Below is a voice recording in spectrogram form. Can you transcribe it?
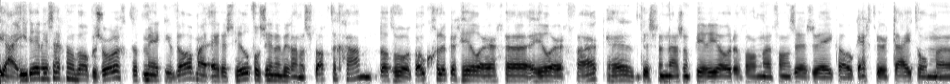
Ja, iedereen is echt nog wel bezorgd, dat merk ik wel. Maar er is heel veel zin om weer aan de slag te gaan. Dat hoor ik ook gelukkig heel erg, uh, heel erg vaak. Hè. Het is na zo'n periode van, uh, van zes weken ook echt weer tijd om, uh,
